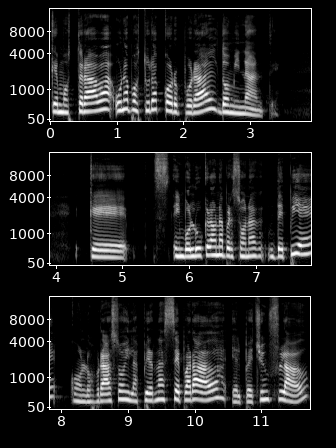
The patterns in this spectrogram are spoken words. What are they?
que mostraba una postura corporal dominante, que involucra a una persona de pie, con los brazos y las piernas separados, el pecho inflado,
